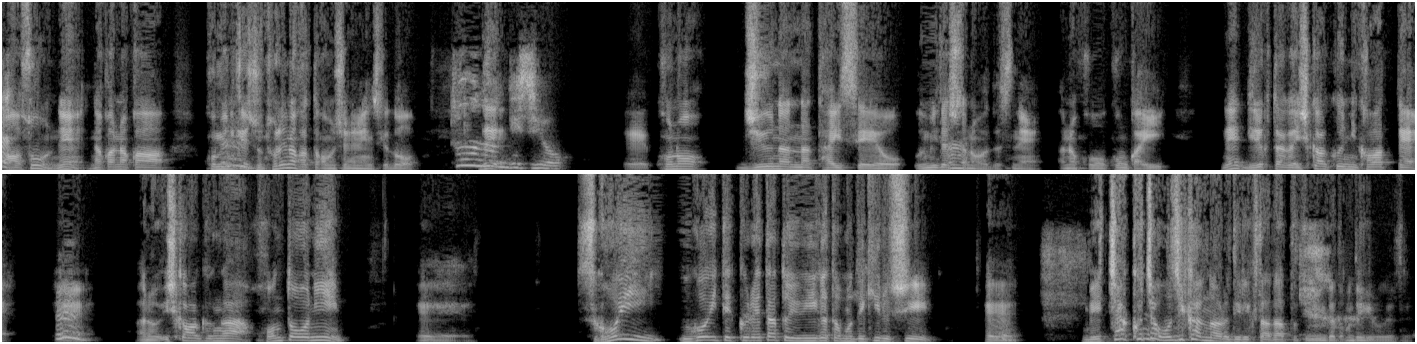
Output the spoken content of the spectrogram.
えあ、そうね。なかなかコミュニケーション取れなかったかもしれないんですけど、そうなんですよ。えーこの柔軟な体制を生み出したのはですね、あの、こう、今回、ね、ディレクターが石川くんに代わって、えーうん。あの、石川くんが本当に、えーすごい動いてくれたという言い方もできるし、えーめちゃくちゃお時間のあるディレクターだったという言い方もできるわけですよ。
